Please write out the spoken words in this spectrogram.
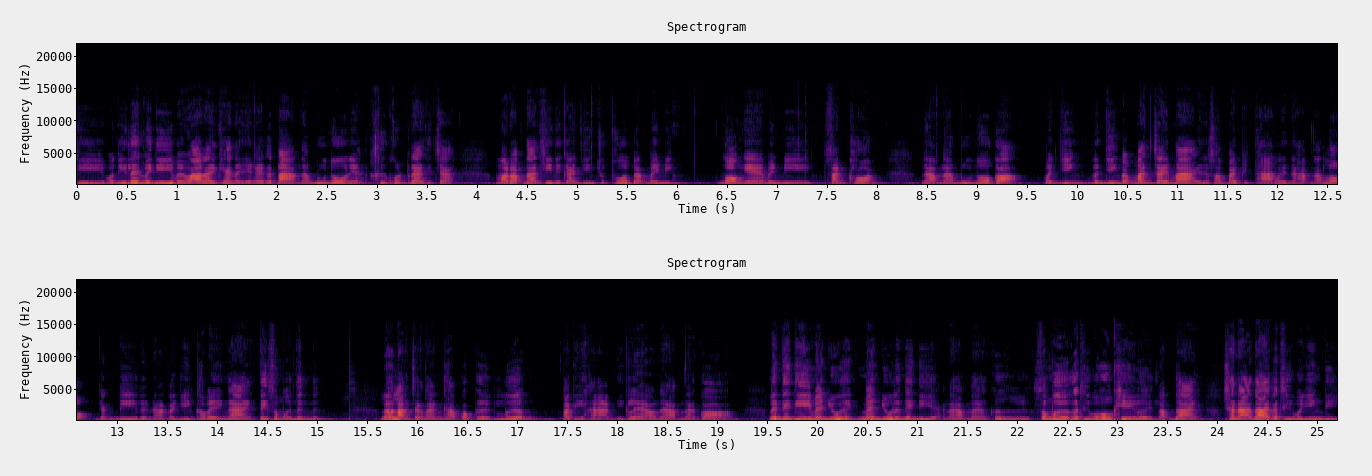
ที่วันนี้เล่นไม่ดีไม่ว่าอะไรแค่ไหนยังไงก็ตามนะบรูโน่เนี่ยคือคนแรกที่จะมารับหน้าที่ในการยิงจุดโทษแบบไม่มีงองแงไม่มีสั่นคลอนนะครับนะบรูโน่ก็ มายิงแล้วยิงแบบมั่นใจมากเอเดอร์สันไปผิดทางเลยนะครับนะหลอกอย่างดีเลยนะครับแล้วยิงเข้าไปง่ายตีเสมอหนึ่งหนึ่งแล้วหลังจากนั้นครับก็เกิดเรื่องปฏิหารอีกแล้วนะครับนะก็เล่นได้ดีแมนยูแมนยูเล่นได้ดีนะครับนะก็คือเสมอก็ถือว่าโอเคเลยรับได้ ชนะได้ก็ถือว่ายิ่งดี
